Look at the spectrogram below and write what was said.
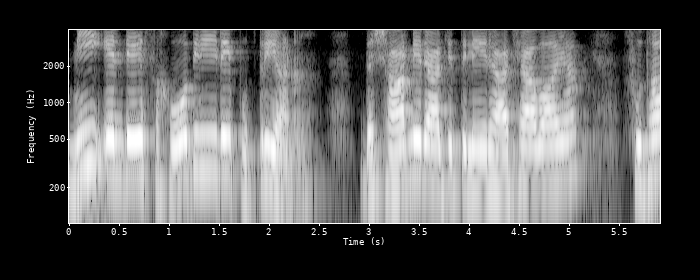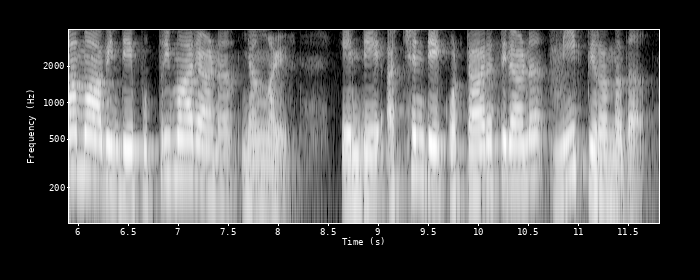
നീ എന്റെ സഹോദരിയുടെ പുത്രിയാണ്. ദശാർണ്യ രാജ്യത്തിലെ രാജാവായ സുധാമാവിന്റെ പുത്രിമാരാണ് ഞങ്ങൾ. എന്റെ അച്ഛന്റെ കൊട്ടാരത്തിലാണ് നീ പിറന്നത്.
